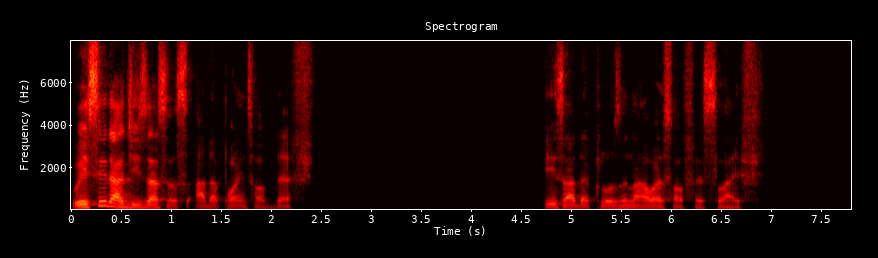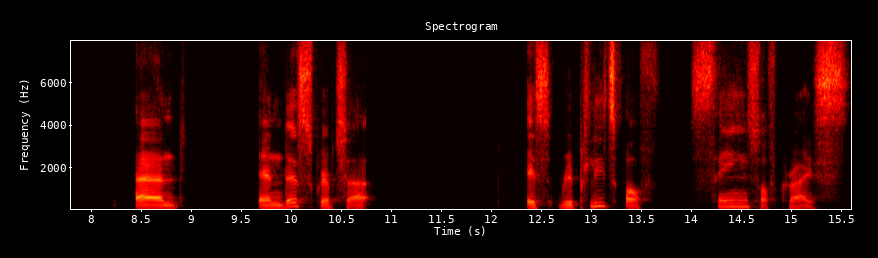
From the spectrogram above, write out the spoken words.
we see that Jesus is at the point of death. He's at the closing hours of his life. And in this scripture, it's replete of sayings of Christ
